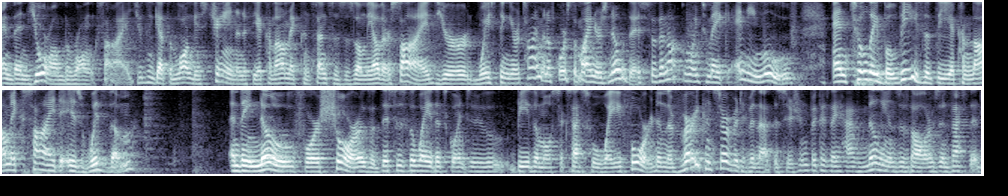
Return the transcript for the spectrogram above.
and then you're on the wrong side. You can get the longest chain, and if the economic consensus is on the other side, you're wasting your time. And of course, the miners know this, so they're not going to make any move until they believe that the economic side is with them, and they know for sure that this is the way that's going to be the most successful way forward. And they're very conservative in that decision because they have millions of dollars invested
